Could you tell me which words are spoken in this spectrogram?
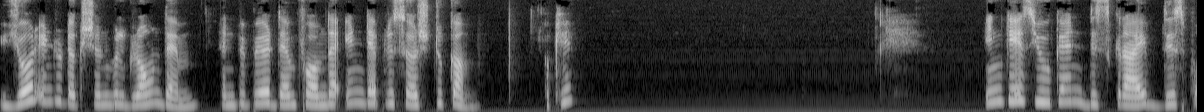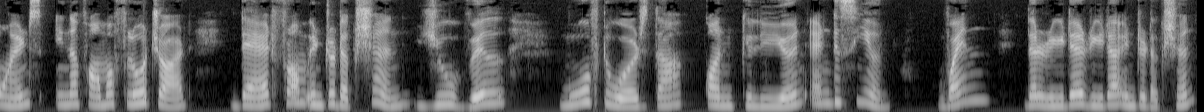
Your introduction will ground them and prepare them for the in-depth research to come. Okay? In case you can describe these points in a form of flowchart that from introduction you will move towards the conclusion and decision. When the reader read introduction,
